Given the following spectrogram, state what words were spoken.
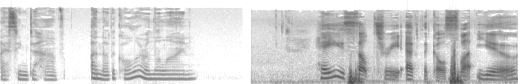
I seem to have another caller on the line. Hey, you sultry ethical slut, you.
